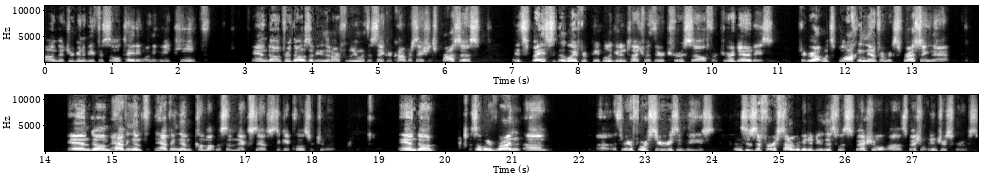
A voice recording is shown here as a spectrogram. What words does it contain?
um, that you're going to be facilitating on the 18th. And um, for those of you that aren't familiar with the Sacred Conversations process, it's basically a way for people to get in touch with their true self or true identities figure out what's blocking them from expressing that, and um, having them having them come up with some next steps to get closer to it. And um, so we've run um, uh, three or four series of these. And this is the first time we're going to do this with special uh, special interest groups,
